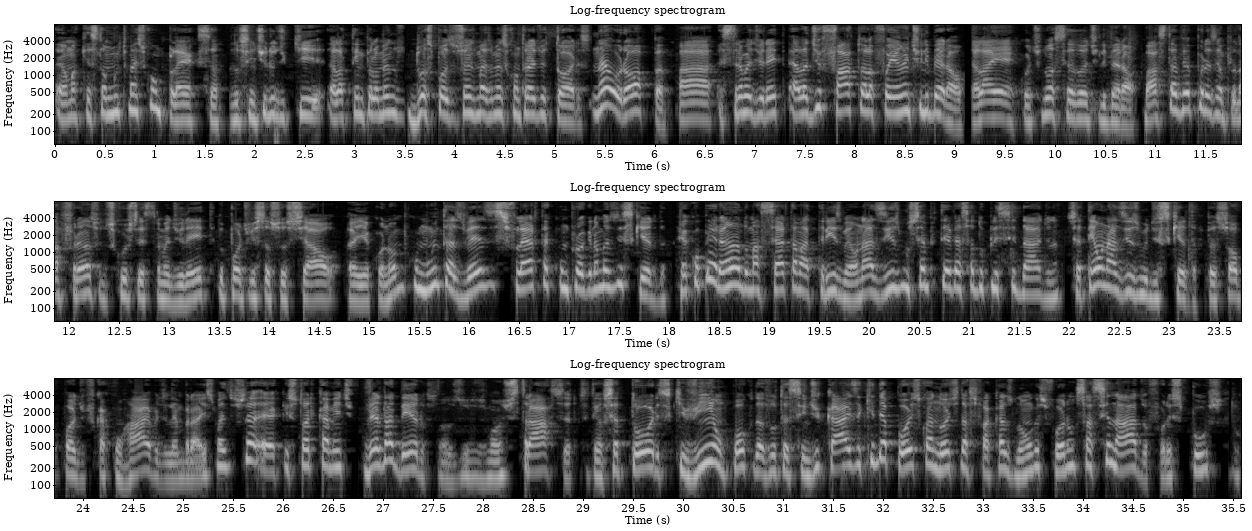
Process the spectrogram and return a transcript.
é uma questão muito mais complexa, no sentido de que ela tem pelo menos duas posições mais ou menos contraditórias. Na Europa, a extrema-direita, ela de fato ela foi antiliberal. Ela é, continua sendo antiliberal. Basta ver, por exemplo, na França, o discurso da extrema-direita, do ponto de vista social e econômico, muitas vezes flerta com programas de esquerda, recuperando uma certa matriz, meu. O nazismo sempre teve essa duplicidade, né? Você tem um nazismo de esquerda, o pessoal pode ficar com raiva de lembrar isso, mas isso é, é historicamente verdadeiro. São os irmãos Strasser. Você tem os setores que vinham um pouco das lutas sindicais e que depois, com a noite das facas longas, foram assassinados ou foram expulsos do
